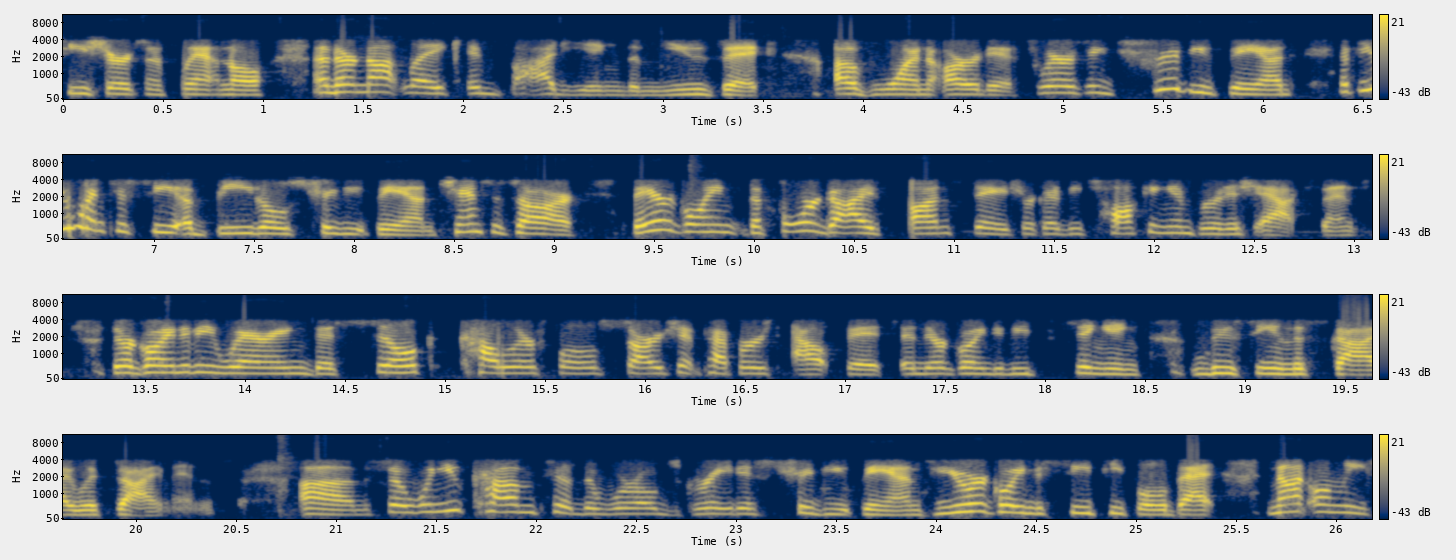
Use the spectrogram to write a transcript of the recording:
t-shirts and flannel, and they're not like embodying the music of one artist. Whereas a tribute band, if you went to see a Beatles tribute band, chances are they are going, the four guys on stage are going to be talking in British accents. They're going to be wearing the silk, colorful Sgt. Pepper's outfits, and they're going to be singing Lucy in the Sky with Diamonds. Um, so when you come to the world's greatest tribute bands, you are going to see people that not only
